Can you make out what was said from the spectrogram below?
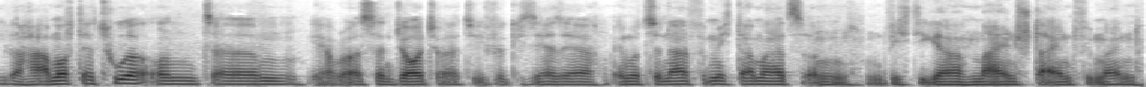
die wir haben auf der Tour. Und ähm, ja, Royal St. George war natürlich wirklich sehr, sehr emotional für mich damals und ein wichtiger Meilenstein für mein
